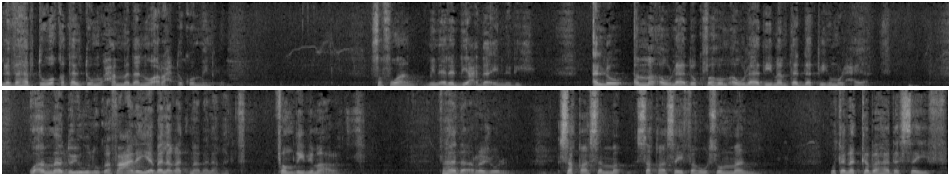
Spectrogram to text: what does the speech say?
لذهبت وقتلت محمدا وأرحتكم منه. صفوان من ألد أعداء النبي. قال له أما أولادك فهم أولادي ما امتدت بهم الحياة. وأما ديونك فعلي بلغت ما بلغت. فامضي بما أردت. فهذا الرجل سقى, سم سقى سيفه سما وتنكب هذا السيف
